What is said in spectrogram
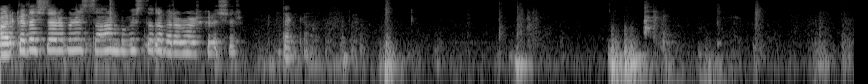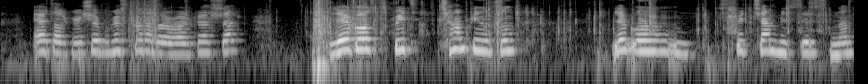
Arkadaşlar ben sana bugün sizlerle beraber arkadaşlar. Bir dakika. Evet arkadaşlar bugün sizlerle beraber arkadaşlar. Lego Speed Champions'ın Lego'nun Speed Champions serisinden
